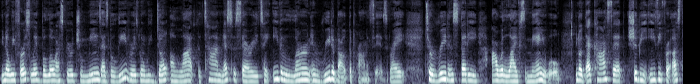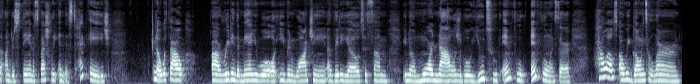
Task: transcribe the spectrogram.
You know, we first live below our spiritual means as believers when we don't allot the time necessary to even learn and read about the promises, right? To read and study our life's manual. You know, that concept should be easy for us to understand, especially in this tech age, you know, without uh, reading the manual or even watching a video to some, you know, more knowledgeable YouTube influ- influencer, how else are we going to learn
